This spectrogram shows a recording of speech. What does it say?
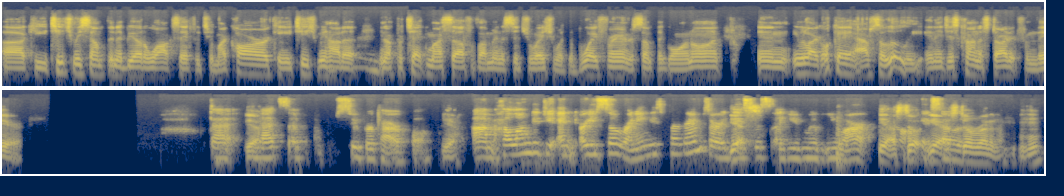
uh, can you teach me something to be able to walk safely to my car? Can you teach me how to, you know, protect myself if I'm in a situation with a boyfriend or something going on? And you're like, okay, absolutely. And it just kind of started from there. That Yeah. that's a super powerful. Yeah. Um, how long did you and are you still running these programs or Yes. this is like you've moved you are? Yeah, Oh, still, okay, yeah, so still running them. Mhm.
